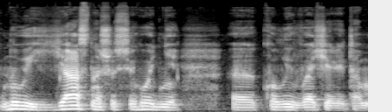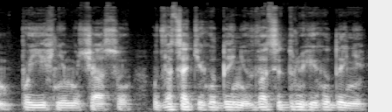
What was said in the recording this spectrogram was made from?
Ну і ясно, що сьогодні, коли ввечері там по їхньому часу, о 20-й годині, о 22-й годині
